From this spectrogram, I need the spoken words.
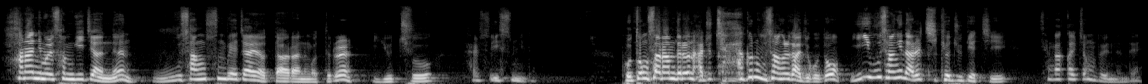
하나님을 섬기지 않는 우상 숭배자였다라는 것들을 유추할 수 있습니다. 보통 사람들은 아주 작은 우상을 가지고도 이 우상이 나를 지켜주겠지 생각할 정도였는데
